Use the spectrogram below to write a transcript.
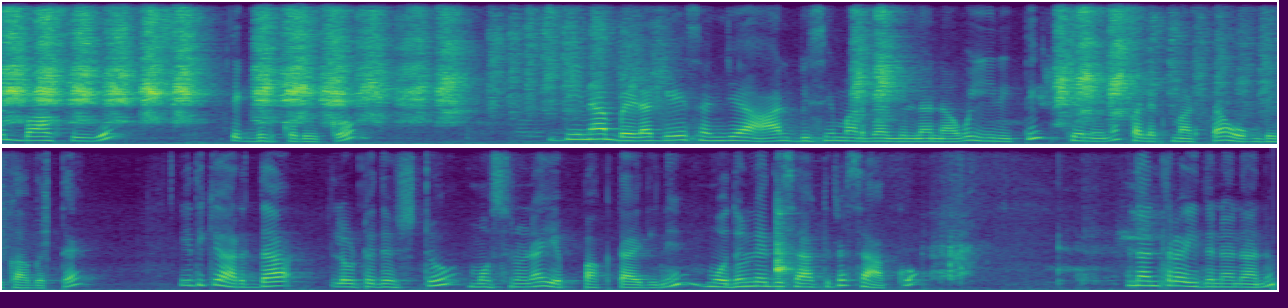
ಒಂದು ಬಾಕ್ಸಿಗೆ ತೆಗೆದಿಟ್ಕೋಬೇಕು. ದಿನ ಬೆಳಗ್ಗೆ, ಸಂಜೆ ಹಾಲು ಬಿಸಿ ಮಾಡಿದಾಗೆಲ್ಲ ನಾವು ಈ ರೀತಿ ಕೆನೆನ ಕಲೆಕ್ಟ್ ಮಾಡ್ತಾ ಹೋಗಬೇಕಾಗುತ್ತೆ. ಇದಕ್ಕೆ ಅರ್ಧ ಲೋಟದಷ್ಟು ಮೊಸರನ್ನ ಎಪ್ಪಾಕ್ತಾ ಇದ್ದೀನಿ. ಮೊದಲನೇ ದಿವಸ ಸಾಕು. ನಂತರ ಇದನ್ನು ನಾನು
